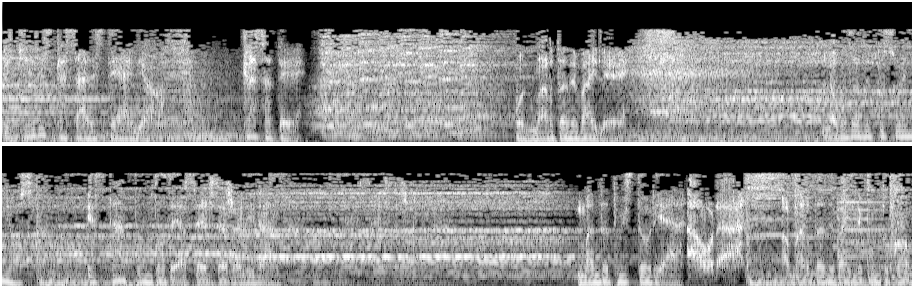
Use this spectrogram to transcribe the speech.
¿Te quieres casar este año? Cásate. Con Marta de Baile. La boda de tus sueños está a punto de hacerse realidad. Manda tu historia ahora a martadebaile.com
